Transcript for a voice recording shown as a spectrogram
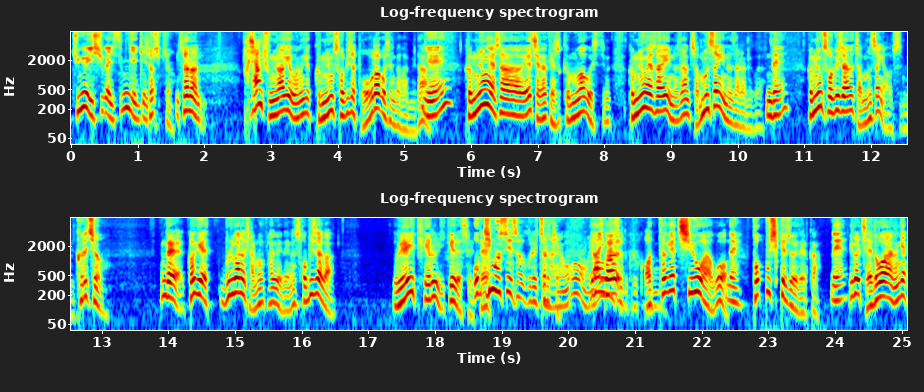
중요 이슈가 있으면 얘기해 저, 주십시오. 저는 가장 중요하게 보는 게 금융 소비자 보호라고 생각합니다. 예. 금융회사에 제가 계속 근무하고 있으면 금융회사에 있는 사람 전문성이 있는 사람이고요. 네. 금융 소비자는 전문성이 없습니다. 그렇죠. 근데 거기에 물건을 잘못 파게 되면 소비자가 의외의 피해를 입게 됐을 때 옵티머스에서 그랬잖아요. 그렇죠. 이런 걸 어떻게 치유하고 네. 복구시켜 줘야 될까? 네. 이걸 제도화하는 게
